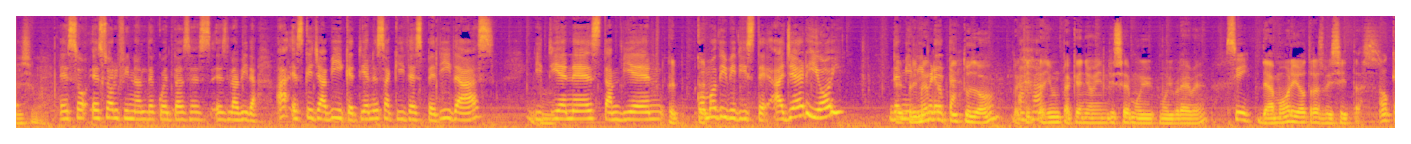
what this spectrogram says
Muchísimo. eso, eso al final de cuentas es, es la vida. Ah, es que ya vi que tienes aquí despedidas y tienes también, El- ¿cómo dividiste? Ayer y hoy de el mi primer libreta. capítulo, aquí Ajá. hay un pequeño índice muy, muy breve, Sí, de amor y otras visitas. ok,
